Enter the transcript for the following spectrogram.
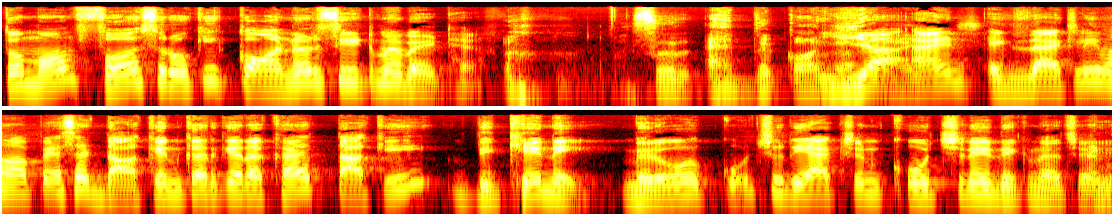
तो मॉम फ़र्स्ट रो की कॉर्नर सीट में बैठे या एंड एग्जैक्टली वहाँ पे ऐसे डार्कन करके रखा है ताकि दिखे नहीं। मेरे को कुछ रिएक्शन कुछ नहीं दिखना चाहिए?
